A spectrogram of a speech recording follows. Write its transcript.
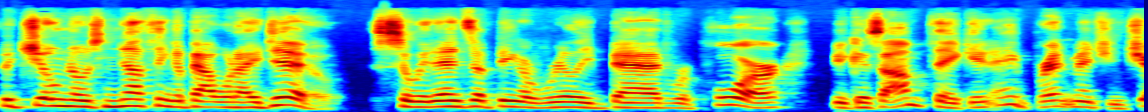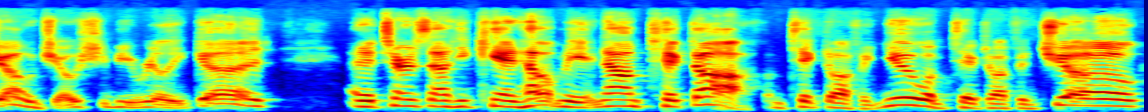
But Joe knows nothing about what I do, so it ends up being a really bad rapport because I'm thinking, "Hey, Brent mentioned Joe. Joe should be really good." And it turns out he can't help me. And now I'm ticked off. I'm ticked off at you. I'm ticked off at Joe,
